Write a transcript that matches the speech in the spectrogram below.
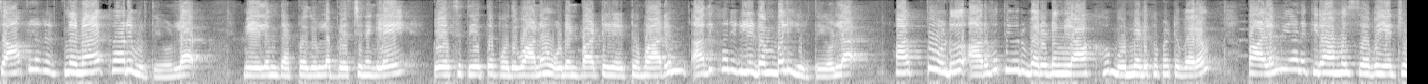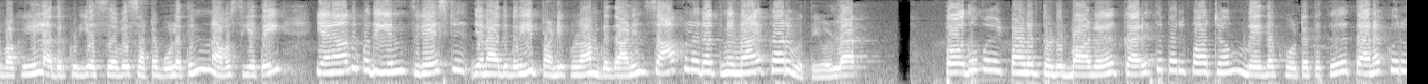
சாக்கல ரத்னநாயக் அறிவுறுத்தியுள்ளார். மேலும் தற்போதுள்ள பிரச்சினைகளை பேசி தீர்த்த பொதுவான உடன்பாட்டை எட்டுமாறும் அதிகாரிகளிடம் வலியுறுத்தியுள்ளாா் அத்தோடு அறுபத்தி ஒரு வருடங்களாக முன்னெடுக்கப்பட்டு வரும் பழமையான கிராம சேவை என்ற வகையில் அதற்குரிய சேவை சட்டமூலத்தின் அவசியத்தை ஜனாதிபதியின் சிரேஷ்ட ஜனாதிபதி பணிகுலாம் பிரதானின் சாக்குல ரத்ன நாயக் அறிவுறுத்தியுள்ளார். பொது வேட்பாளர் தொடர்பான கருத்து பரிமாற்றம் வேந்த கூட்டத்துக்கு தனக்கொரு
